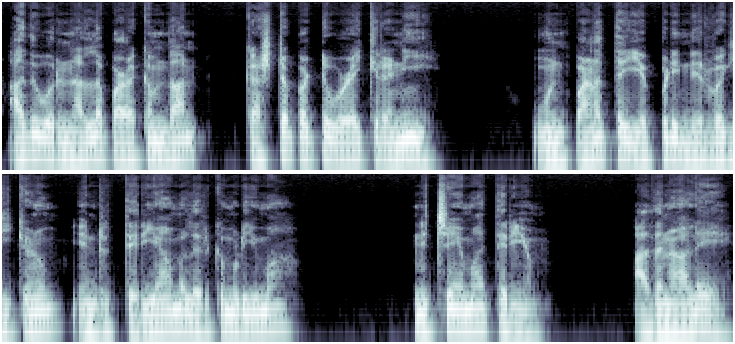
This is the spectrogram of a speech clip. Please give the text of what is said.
அது ஒரு நல்ல பழக்கம்தான். கஷ்டப்பட்டு உழைக்கிற நீ உன் பணத்தை எப்படி நிர்வகிக்கணும் என்று தெரியாமல் இருக்க முடியுமா? நிச்சயமா தெரியும். அதனாலே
